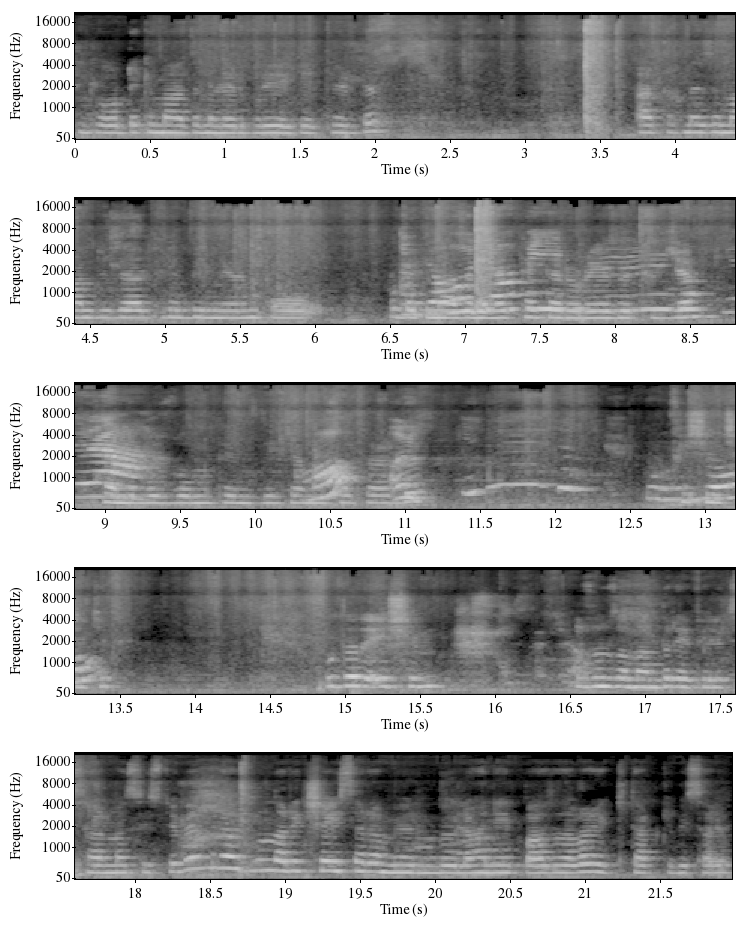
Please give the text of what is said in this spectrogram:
çünkü oradaki malzemeleri buraya getirdim. Artık ne zaman düzeltirim bilmiyorum. O buradaki malzemeleri tekrar oraya götüreceğim. Kendi buzluğumu temizleyeceğim bu sefer de. Fişini çekip. Burada da eşim uzun zamandır efelik sarması istiyor. Ben biraz bunları şey saramıyorum böyle hani bazıları var ya kitap gibi sarıyor.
